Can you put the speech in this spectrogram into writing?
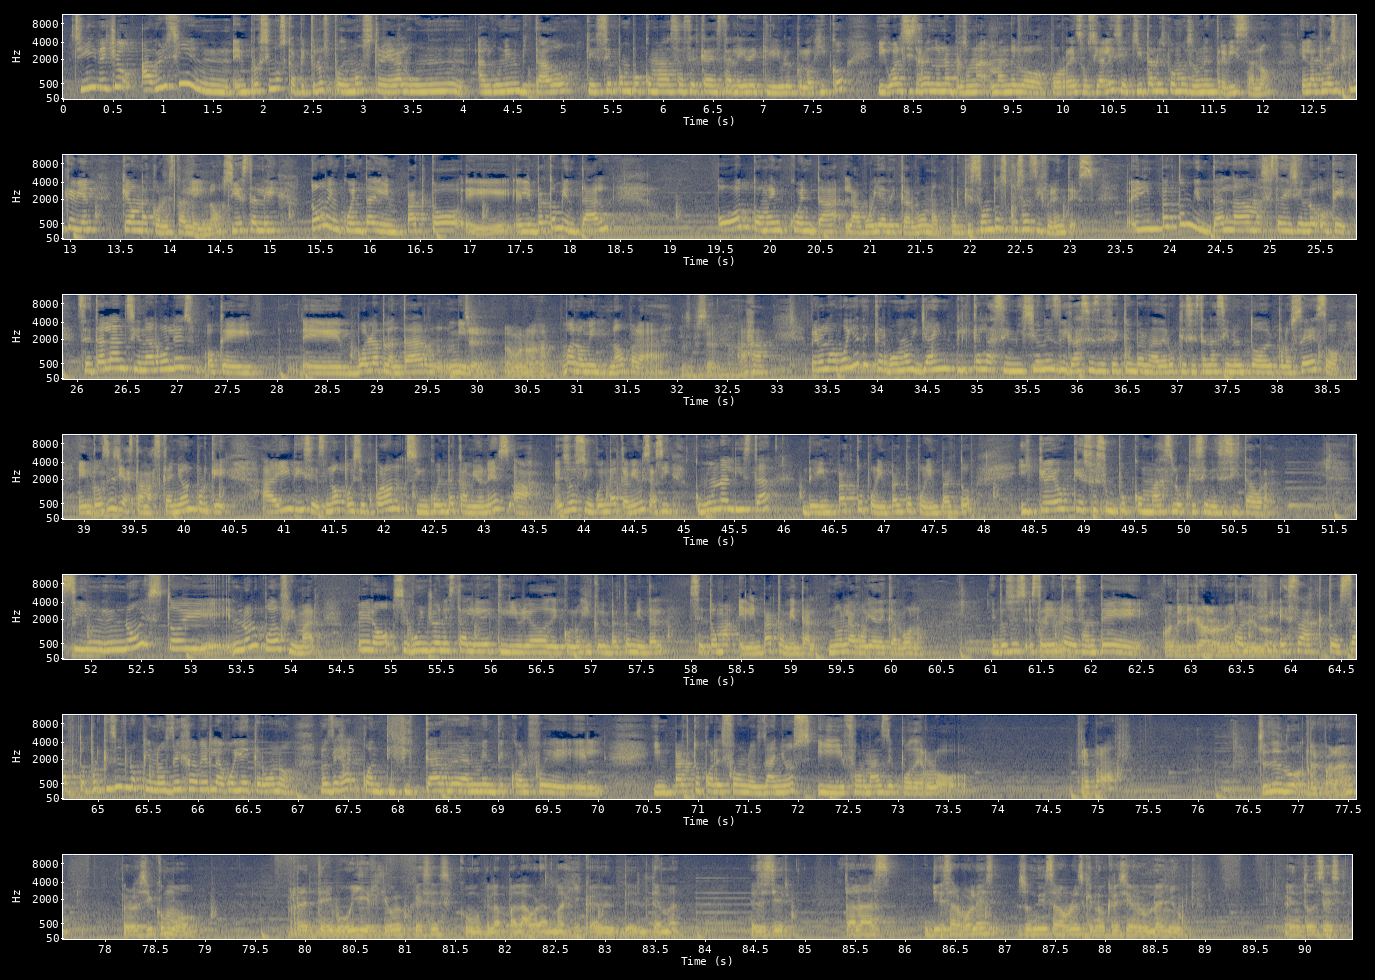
Sí, de hecho, a ver si en, en próximos capítulos podemos traer algún, algún invitado que sepa un poco más acerca de esta ley de equilibrio ecológico. Igual si saben de una persona, mándenlo por redes sociales y aquí tal vez podemos hacer una entrevista, ¿no? En la que nos explique bien qué onda con esta ley, ¿no? Si esta ley toma en cuenta el impacto, eh, el impacto ambiental o toma en cuenta la huella de carbono, porque son dos cosas diferentes. El impacto ambiental nada más está diciendo, ok, se talan 100 árboles, ok, eh, vuelve a plantar mil. Sí, vámonos, ajá. Bueno, mil, ¿no? Para... Los que sean. ajá. Ajá. Pero la huella de carbono ya implica las emisiones de gases de efecto invernadero que se están haciendo en todo el proceso. Entonces ya está más cañón porque ahí dices, no, pues se ocuparon 50 camiones. Ah, esos 50 camiones, así, como una lista de impacto por impacto por impacto. Y creo que eso es un poco más lo que se necesita ahora. Si no estoy, no lo puedo afirmar, pero según yo en esta ley de equilibrio de ecológico e impacto ambiental se toma el impacto ambiental, no la huella de carbono. Entonces estaría interesante Cuantificarlo, ¿no? Cuantifi- exacto, exacto, porque eso es lo que nos deja ver la huella de carbono, nos deja cuantificar realmente cuál fue el impacto, cuáles fueron los daños y formas de poderlo reparar. Ya de no reparar, pero sí como retribuir. Yo creo que esa es como que la palabra mágica del, del tema. Es decir, talas 10 árboles, son 10 árboles que no crecieron en un año. Entonces,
